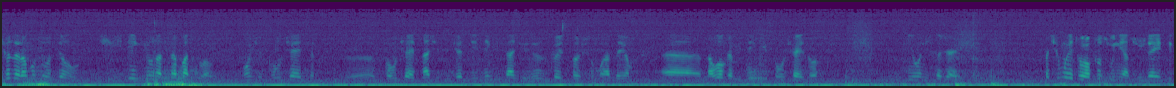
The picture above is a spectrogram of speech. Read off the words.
что за работу он делал? Чьи деньги он отрабатывал? Он же получается, э, получает наши бюджетные деньги, даже, э, то есть то, что мы отдаем э, налогами деньги, получает он. Его не сажает. Почему этот вопрос вы не обсуждаете?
